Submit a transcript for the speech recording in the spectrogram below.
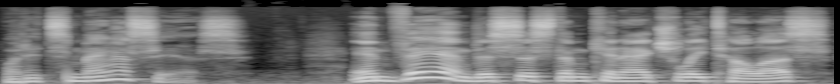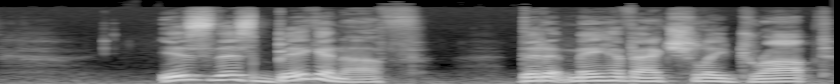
what its mass is. And then the system can actually tell us is this big enough that it may have actually dropped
